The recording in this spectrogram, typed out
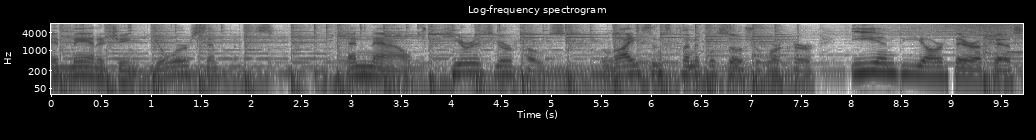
in managing your symptoms. And now, here is your host, licensed clinical social worker, EMDR therapist,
